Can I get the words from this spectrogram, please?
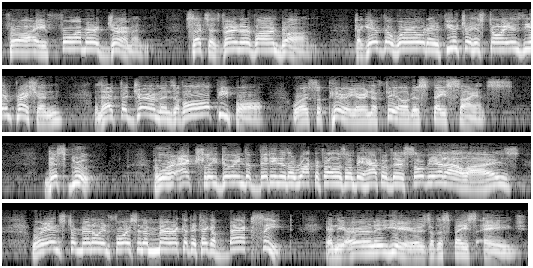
for a former German such as Wernher von Braun to give the world and future historians the impression that the Germans of all people were superior in the field of space science. This group, who were actually doing the bidding of the Rockefellers on behalf of their Soviet allies, were instrumental in forcing America to take a back seat in the early years of the space age,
